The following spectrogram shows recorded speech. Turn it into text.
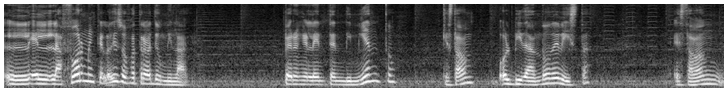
la forma en que lo hizo fue a través de un milagro. Pero en el entendimiento que estaban olvidando de vista, estaban,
